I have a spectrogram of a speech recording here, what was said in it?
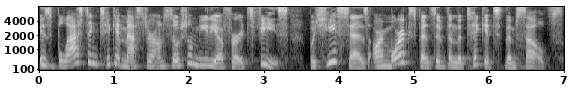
is blasting Ticketmaster on social media for its fees, which he says are more expensive than the tickets themselves.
